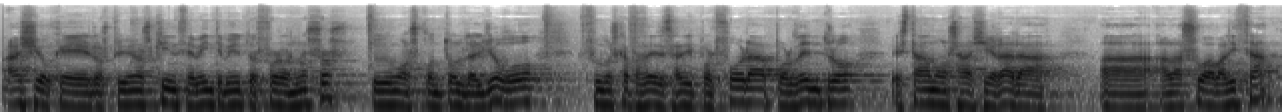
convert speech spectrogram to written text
Acho que los primeros 15, 20 minutos fueron nosos, tuvimos control del juego, fuimos capaces de salir por fuera, por dentro, estábamos a llegar a, a, a sua baliza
